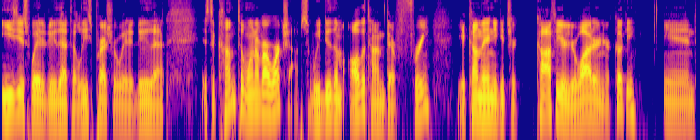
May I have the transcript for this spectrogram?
easiest way to do that, the least pressure way to do that, is to come to one of our workshops. We do them all the time. They're free. You come in, you get your coffee or your water and your cookie, and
